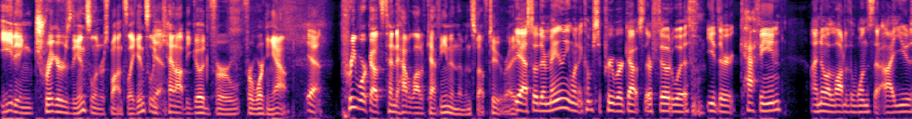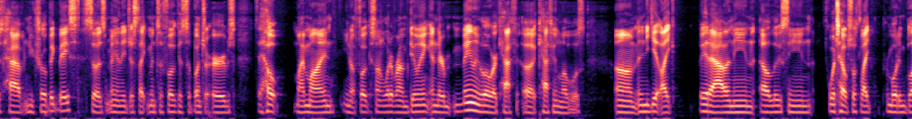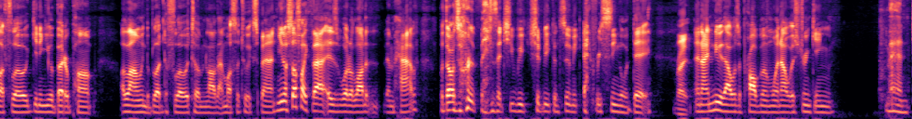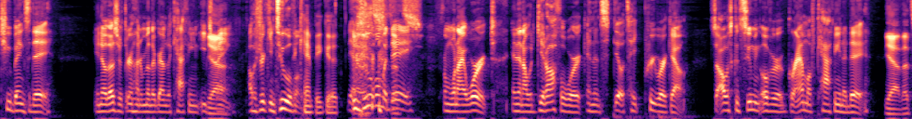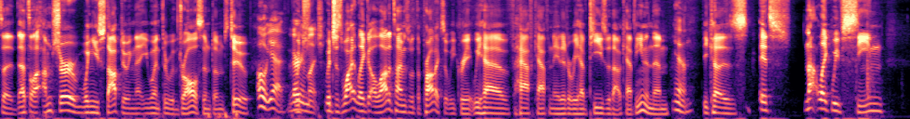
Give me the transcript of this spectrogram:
eating triggers the insulin response. Like insulin Yeah. cannot be good for for working out. Yeah. Pre workouts tend to have a lot of caffeine in them and stuff too, right? Yeah, so they're mainly when it comes to pre-workouts, they're filled with either caffeine. I know a lot of the ones that I use have nootropic based, so it's mainly just like mental focus, a bunch of herbs to help my mind, you know, focus on whatever I'm doing, and they're mainly lower caffe- uh, caffeine levels. Um, and you get like beta alanine, L-leucine, which helps with like promoting blood flow, getting you a better pump, allowing the blood to flow to allow that muscle to expand. You know, stuff like that is what a lot of them have. But those aren't things that you be, should be consuming every single day. Right. And I knew that was a problem when I was drinking, man, two bangs a day. You know, those are 300 milligrams of caffeine each Yeah. bang. I was drinking two of them. It can't be good. Yeah, two of them a day That's- from when I worked. And then I would get off of work and then still take pre workout. So I was consuming over a gram of caffeine a day. Yeah, that's a that's a lot. I'm sure when you stopped doing that, you went through withdrawal symptoms too. Oh, yeah, very which, much. Which is why, like a lot of times with the products that we create, we have half caffeinated or we have teas without caffeine in them. Yeah. because it's not like we've seen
